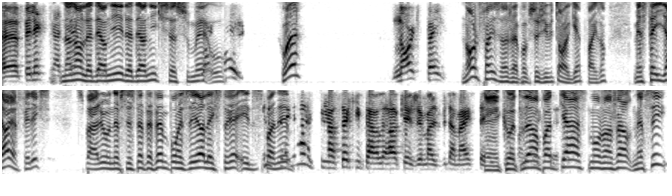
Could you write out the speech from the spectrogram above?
Euh, Félix Racine. Non, non, le dernier, le dernier qui se soumet North au. Face. Quoi? North Face. North Face, hein, j'avais pas vu ça. J'ai vu Target, par exemple. Mais c'était hier, Félix. Tu peux aller au 969fm.ca, l'extrait est disponible. Pensais qu'il parlait. Ok, j'ai mal vu la Écoute-le en podcast, mon Jean-Charles. Merci.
